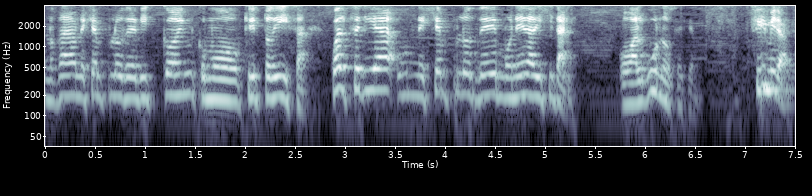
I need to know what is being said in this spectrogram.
nos da un ejemplo de Bitcoin como criptodivisa, ¿cuál sería un ejemplo de moneda digital? O algunos ejemplos. Sí, mira,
